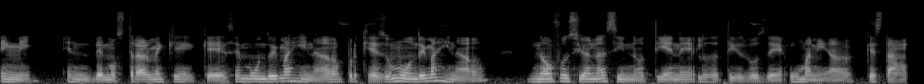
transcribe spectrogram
en mí, en demostrarme que, que ese mundo imaginado, porque es un mundo imaginado, no funciona si no tiene los atisbos de humanidad que están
